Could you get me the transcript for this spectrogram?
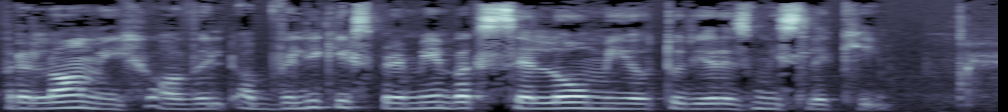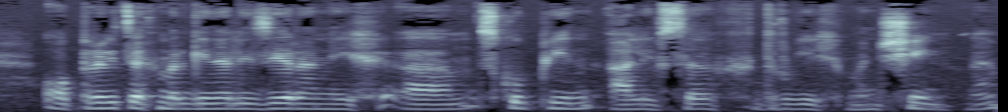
prelomih, ob velikih spremembah se lomijo tudi razmisleki o pravicah marginaliziranih um, skupin ali vseh drugih manjšin. Ne.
